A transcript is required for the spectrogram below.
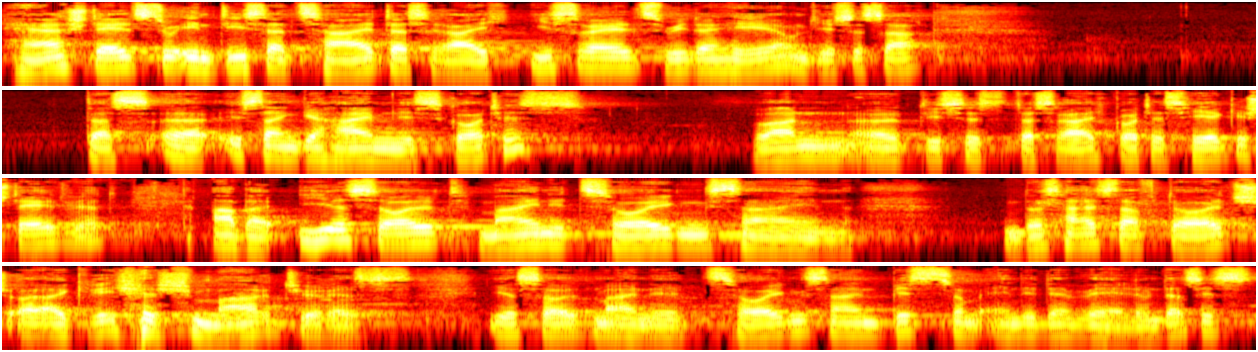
Herr, stellst du in dieser Zeit das Reich Israels wieder her? Und Jesus sagt, das äh, ist ein Geheimnis Gottes wann äh, dieses, das Reich Gottes hergestellt wird. Aber ihr sollt meine Zeugen sein. Und das heißt auf Deutsch, äh, griechisch Martyres. Ihr sollt meine Zeugen sein bis zum Ende der Welt. Und das ist,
